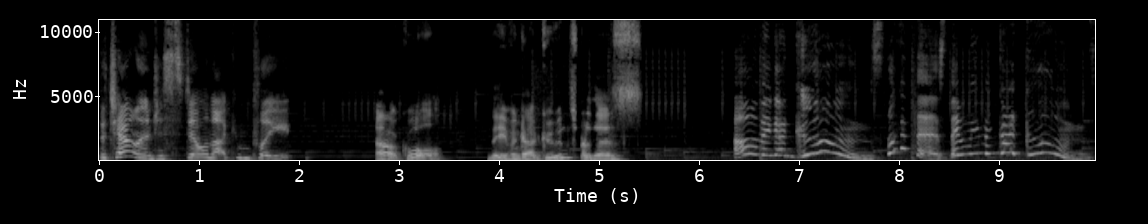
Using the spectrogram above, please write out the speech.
The challenge is still not complete. Oh, cool. They even got goons for this. Oh, they got goons! Look at this. They've even got goons.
